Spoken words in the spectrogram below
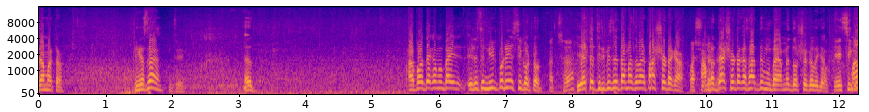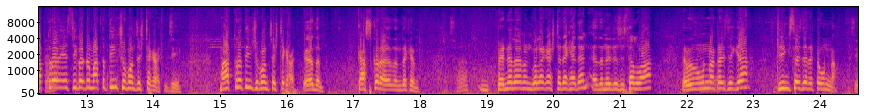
জামাটা। ঠিক আছে? জি। তারপর দেখাবো ভাই এটা হচ্ছে নীলপরি এসি কটন আচ্ছা। একটা থ্রি পিসের দাম আছে ভাই পাঁচশো টাকা। আমরা দেড়শো টাকা ছাড় দেবো ভাই আমার দর্শকের লেগে। মাত্র হ্যাঁ? এসি কটন মাত্র তিনশো পঞ্চাশ টাকা। জি। মাত্র তিনশো পঞ্চাশ টাকা। এদেন কাজ করা এদেন দেখেন। আচ্ছা। প্যানেল এবং গলার কাজটা দেখাই দেন এদেন এটা হচ্ছে সালোয়া এবং উন্নাটা হচ্ছে গিয়া কিং সাইজের একটা জি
